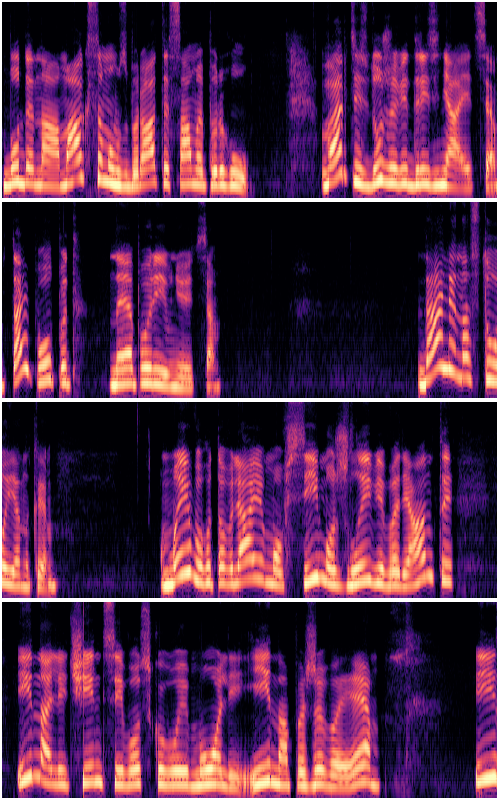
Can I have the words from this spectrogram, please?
буде на максимум збирати саме пергу. Вартість дуже відрізняється, та й попит не порівнюється. Далі настоянки. Ми виготовляємо всі можливі варіанти і на лічинці воскової молі, і на ПЖВМ, і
